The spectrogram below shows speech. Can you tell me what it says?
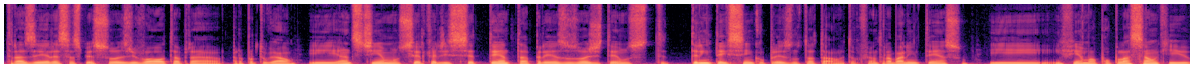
trazer essas pessoas de volta para Portugal. E antes tínhamos cerca de 70 presos, hoje temos 35 presos no total. Então foi um trabalho intenso e, enfim, é uma população que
